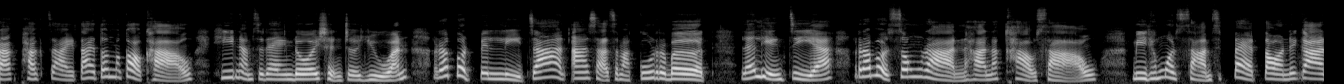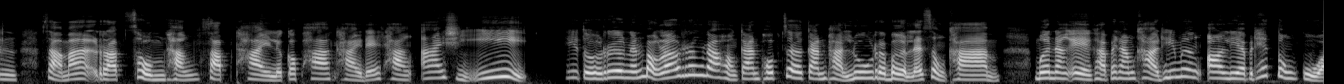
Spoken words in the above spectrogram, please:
รักพักใจใต้ต้นมะกอกขาว ที่นำแสดงโดยเฉินเจอหยวน รับบทเป็นหลี่จ้านอาสาสมัครกู้ระเบิด และเหลียงเจีย รับบทซ่งหรานนะคะนักข่าวสาว มีทั้งหมด 38 ตอนด้วยกัน สามารถรับชมทั้งซับไทยแล้วก็ภาคไทยได้ทางอ้ายฉีอี้ ที่ตัวเรื่องนั้นบอกเล่าเรื่องราวของการพบเจอกันผ่านลูกระเบิดและสงคราม เมื่อนางเอกค่ะไปทำข่าวที่เมืองออเลียประเทศตงกัว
